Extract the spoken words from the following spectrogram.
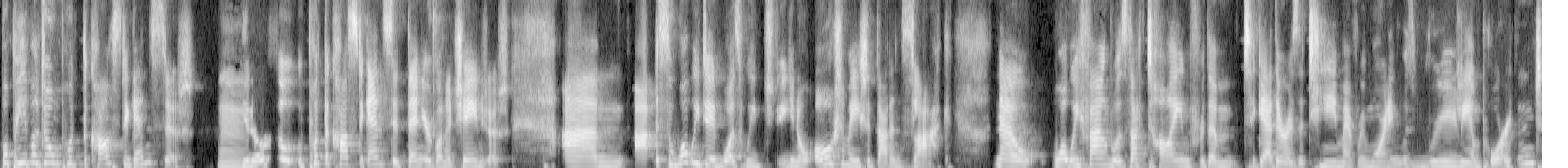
But people don't put the cost against it. Mm. You know, so put the cost against it, then you're going to change it. Um, uh, so what we did was we, you know, automated that in Slack. Now, what we found was that time for them together as a team every morning was really important.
